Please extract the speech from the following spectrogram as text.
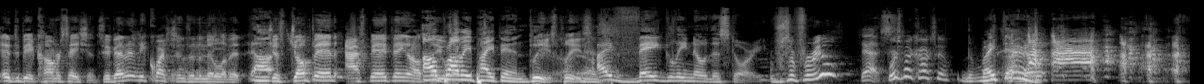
it to be a conversation. So if you have any questions in the middle of it, Uh, just jump in, ask me anything, and I'll. tell I'll probably what. pipe in. Please, please. I vaguely know the story. So for real? Yes. Where's my cocktail? Right there.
